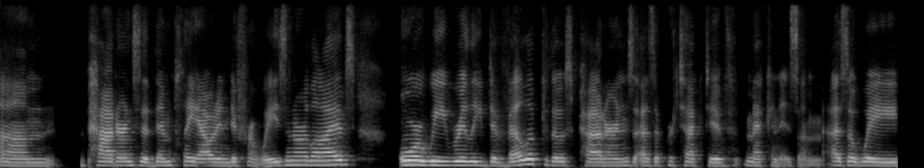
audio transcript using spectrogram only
um, patterns that then play out in different ways in our lives or we really developed those patterns as a protective mechanism, as a way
